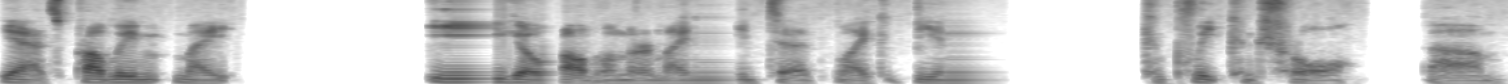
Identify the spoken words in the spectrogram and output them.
yeah, it's probably my ego problem or my need to like be in complete control um,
